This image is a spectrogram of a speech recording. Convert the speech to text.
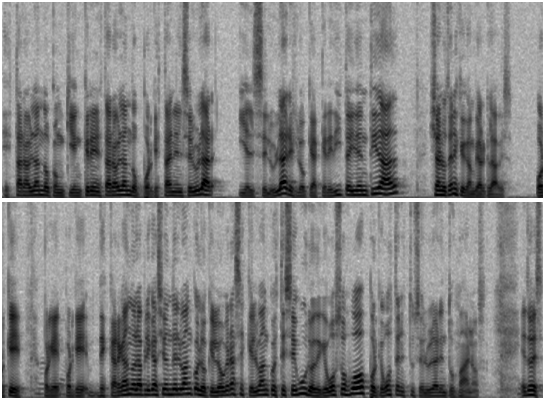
estar hablando con quien creen estar hablando porque está en el celular y el celular es lo que acredita identidad, ya no tenés que cambiar claves. ¿Por qué? Porque, porque descargando la aplicación del banco lo que logras es que el banco esté seguro de que vos sos vos porque vos tenés tu celular en tus manos. Entonces,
